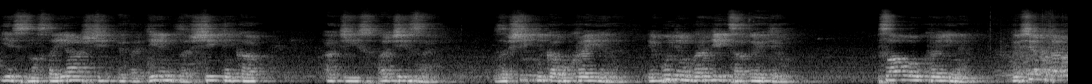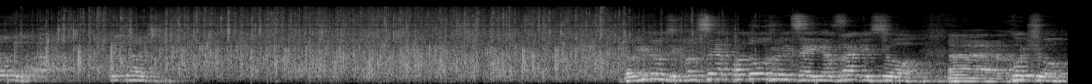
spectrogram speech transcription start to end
есть настоящий, это день защитника отчиз- отчизны, защитника Украины. И будем гордиться этим. Слава Украине! И всем здоровья и удачи! Дорогі друзі, концерт продовжується і я з радістю е, хочу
